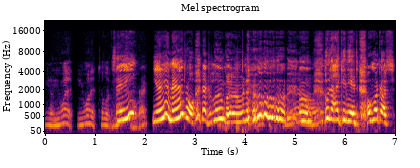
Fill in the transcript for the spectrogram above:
You know, you want it. You want it to look See? natural, right? Yeah, natural. Natural loom boon. Yeah. Who liking it? Oh my gosh.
